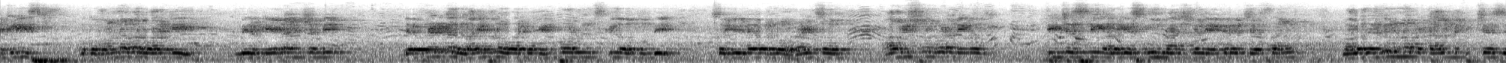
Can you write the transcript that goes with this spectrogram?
అట్లీస్ట్ ఒక వన్ అవర్ వారికి మీరు కేటాయించండి. డెఫినెట్గా లైఫ్లో వారికి ఒక ఇంపార్టెంట్ స్కిల్ అవుతుంది. So you never know right so ఆ విషయంలో కూడా నేను టీచర్స్ని అలాగే స్కూల్ మేనేజ్మెంట్ ఎంకరేజ్ చేస్తాను. వాళ్ళ దగ్గర ఉన్న ఒక టాలెంట్ పిక్ చేసి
